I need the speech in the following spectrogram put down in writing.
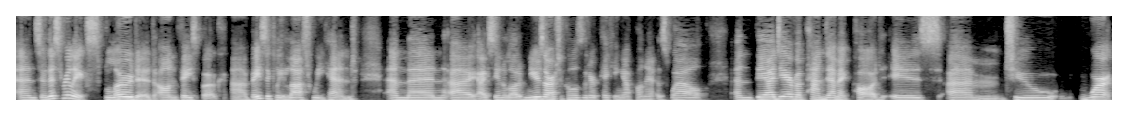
And so this really exploded on Facebook uh, basically last weekend. And then uh, I've seen a lot of news articles that are picking up on it as well. And the idea of a pandemic pod is um, to work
